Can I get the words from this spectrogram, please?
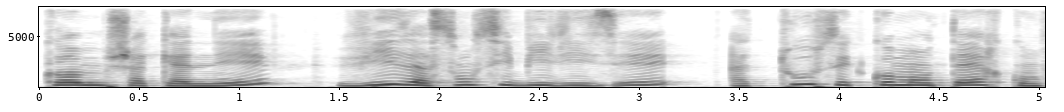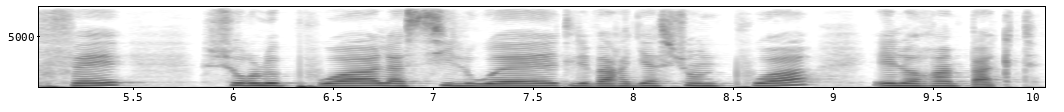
comme chaque année, vise à sensibiliser à tous ces commentaires qu'on fait sur le poids, la silhouette, les variations de poids et leur impact.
